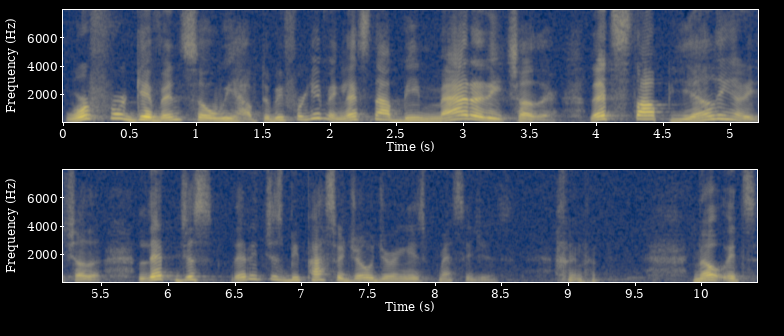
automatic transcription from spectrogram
We're forgiven, so we have to be forgiving. Let's not be mad at each other. Let's stop yelling at each other. Let, just, let it just be Pastor Joe during his messages. no, it's,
